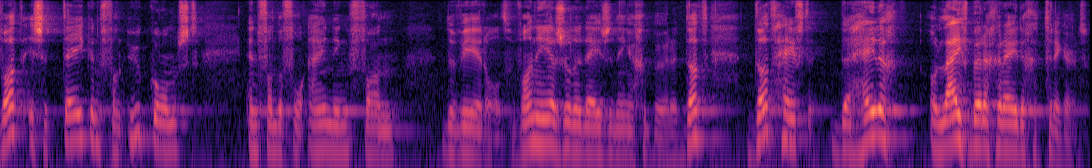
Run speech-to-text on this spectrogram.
wat is het teken van uw komst en van de voleinding van de wereld? Wanneer zullen deze dingen gebeuren? Dat, dat heeft de hele Olijfbergreden getriggerd.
